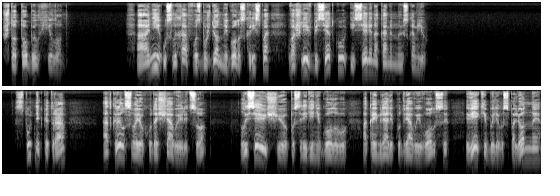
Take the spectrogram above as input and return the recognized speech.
что то был Хилон. А они, услыхав возбужденный голос Криспа, вошли в беседку и сели на каменную скамью. Спутник Петра открыл свое худощавое лицо, лысеющую посредине голову окаймляли кудрявые волосы, веки были воспаленные,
